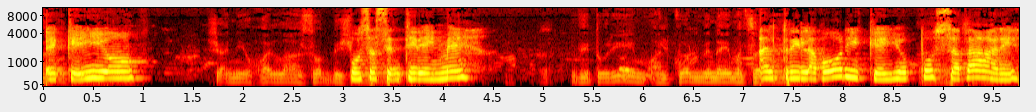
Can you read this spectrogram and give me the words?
e che io possa sentire in me altri lavori che io possa dare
